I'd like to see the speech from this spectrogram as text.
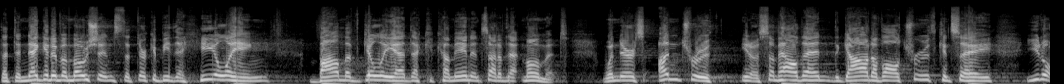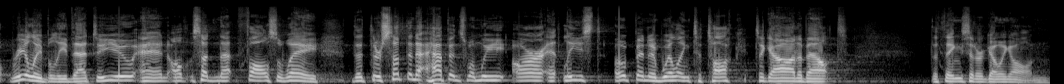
that the negative emotions, that there could be the healing balm of Gilead that could come in inside of that moment. When there's untruth, you know, somehow then the God of all truth can say, You don't really believe that, do you? And all of a sudden that falls away. That there's something that happens when we are at least open and willing to talk to God about the things that are going on.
